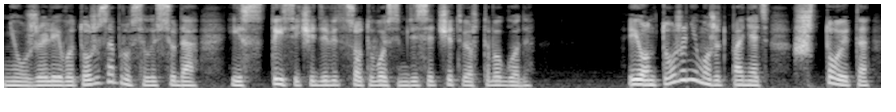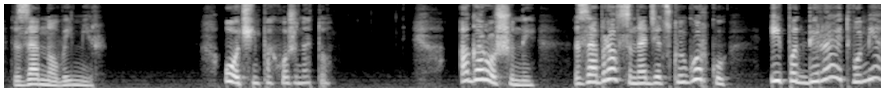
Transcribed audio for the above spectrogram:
Неужели его тоже забросило сюда из 1984 года? И он тоже не может понять, что это за новый мир. Очень похоже на то. Огорошенный забрался на детскую горку и подбирает в уме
